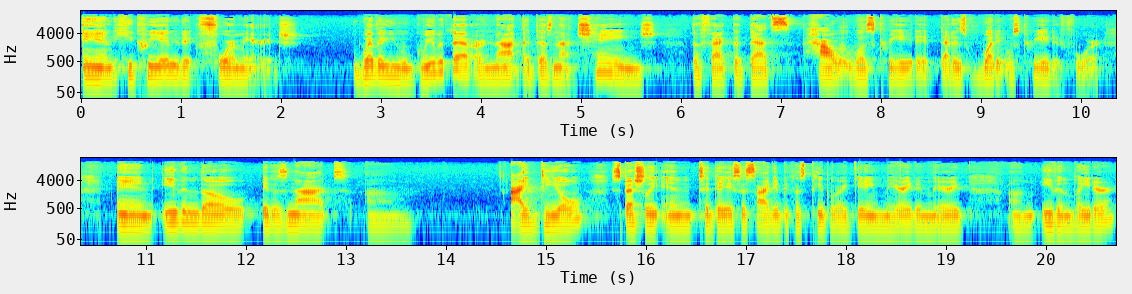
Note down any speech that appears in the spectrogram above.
and He created it for marriage. Whether you agree with that or not, that does not change the fact that that's how it was created, that is what it was created for. And even though it is not um, ideal, especially in today's society, because people are getting married and married um, even later,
